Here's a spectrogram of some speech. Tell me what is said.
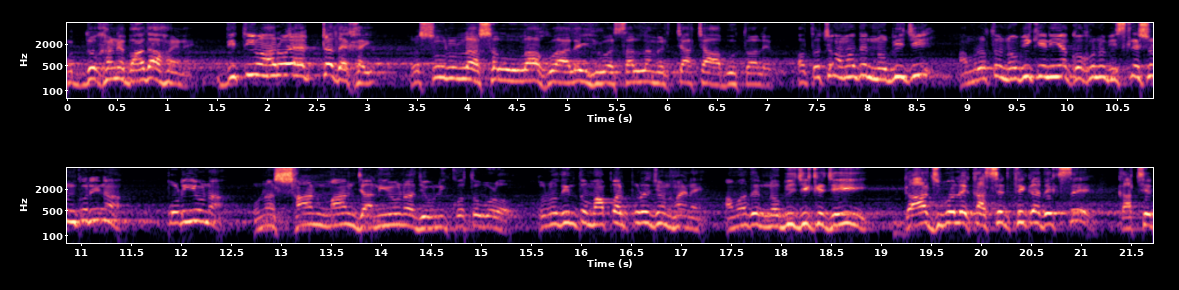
মধ্যখানে বাধা হয় নাই। দ্বিতীয় আরও একটা দেখাই রসুল্লাহ সাল্লাহ আলহি ওয়াসাল্লামের চাচা আবু তালেব। অথচ আমাদের নবীজি আমরা তো নবীকে নিয়ে কখনো বিশ্লেষণ করি না, পড়িও না। ওনার শান, মান জানিও না যে উনি কত বড়। কোনোদিন তো মাপার প্রয়োজন হয় নাই। আমাদের নবীজিকে যেই গাছ বলে কাছের থেকে দেখছে, কাছের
